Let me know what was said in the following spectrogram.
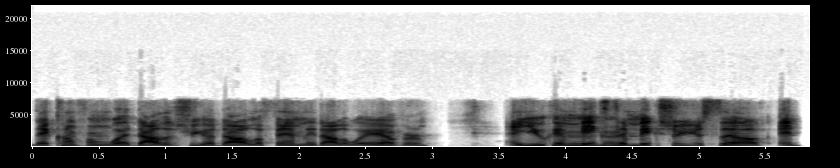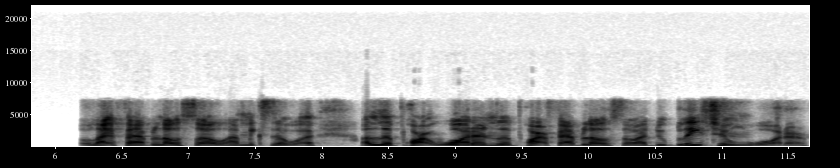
that come from what Dollar Tree or Dollar Family Dollar wherever, and you can mm-hmm. mix the mixture yourself. And like Fabuloso, I mix it with a little part water and a little part Fabuloso. I do bleaching water.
